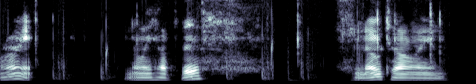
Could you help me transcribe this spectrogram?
Alright. Now we have this. Snow time.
